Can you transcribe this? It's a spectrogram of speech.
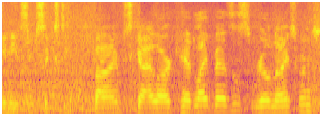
You need some 65 Skylark headlight bezels, real nice ones.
